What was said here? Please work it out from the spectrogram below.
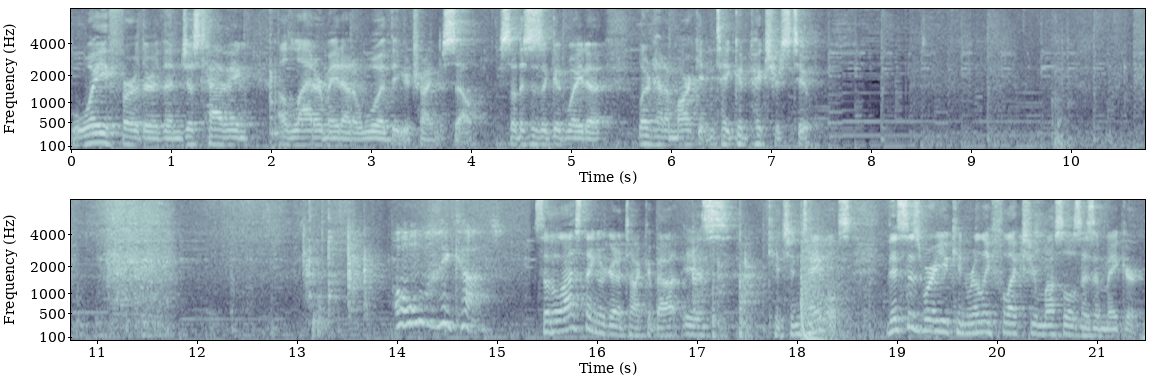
way further than just having a ladder made out of wood that you're trying to sell so this is a good way to learn how to market and take good pictures too Oh my gosh. So the last thing we're going to talk about is kitchen tables. This is where you can really flex your muscles as a maker.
